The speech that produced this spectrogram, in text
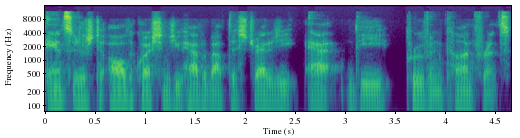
answers to all the questions you have about this strategy at the Proven Conference.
